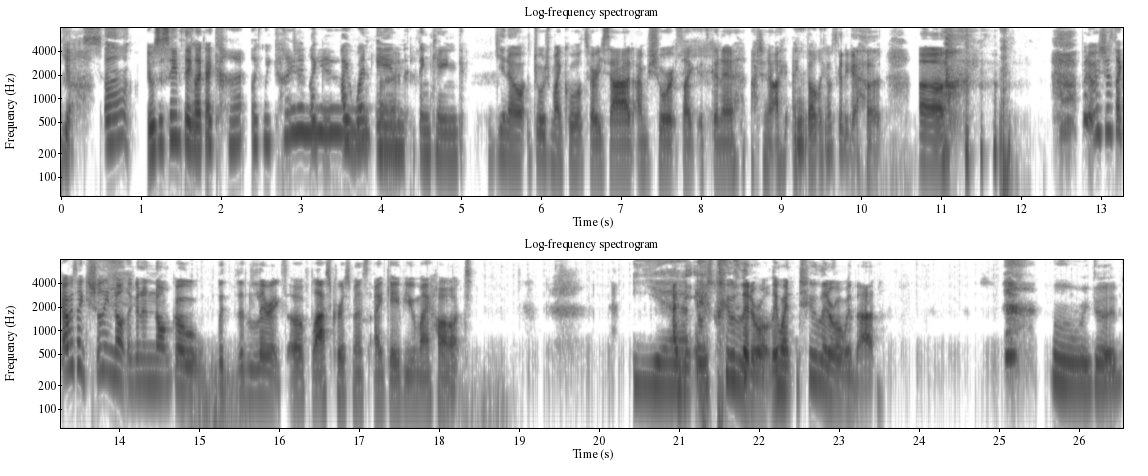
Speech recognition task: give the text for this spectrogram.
Yes, Uh, it was the same thing. Like I can't. Like we kind of like knew. I went but- in thinking, you know, George Michael. It's very sad. I'm sure it's like it's gonna. I don't know. I, I felt like I was gonna get hurt. Uh, but it was just like I was like, surely not. They're gonna not go with the lyrics of Last Christmas. I gave you my heart. Yeah. I mean, it was too literal. They went too literal with that. oh my god.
